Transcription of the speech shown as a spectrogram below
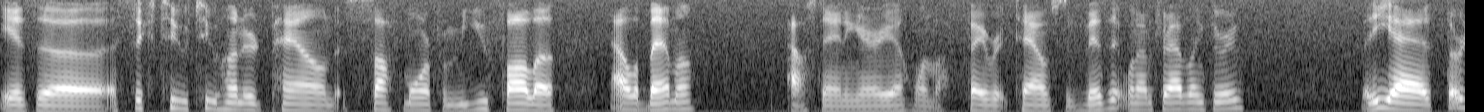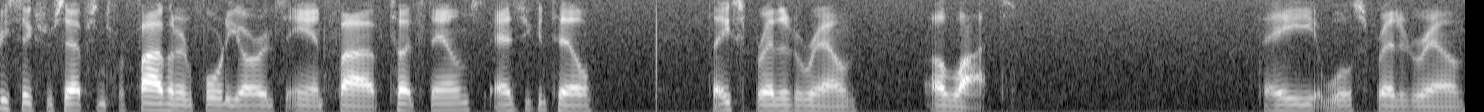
is a, a 6'2", 200 pound sophomore from Eufaula, Alabama. Outstanding area. One of my favorite towns to visit when I'm traveling through. But he has 36 receptions for 540 yards and five touchdowns. As you can tell, they spread it around a lot. They will spread it around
